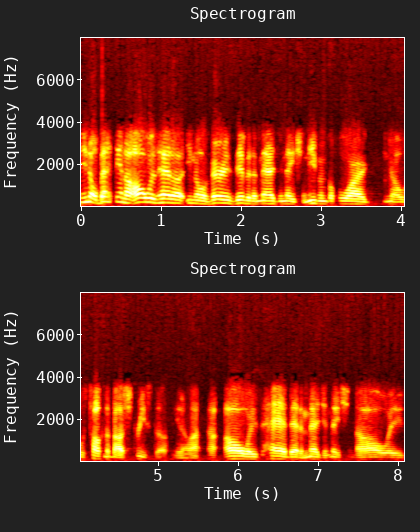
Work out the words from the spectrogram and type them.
you know, back then I always had a, you know, a very vivid imagination, even before I, you know, was talking about street stuff. You know, I, I always had that imagination. I always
